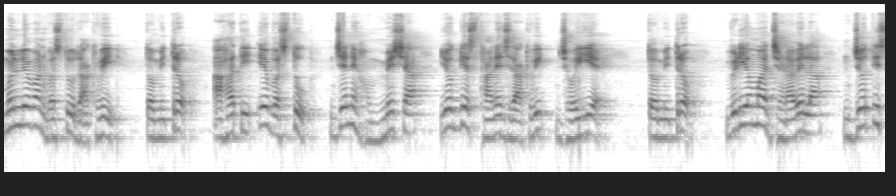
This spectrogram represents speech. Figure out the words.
મૂલ્યવાન વસ્તુ રાખવી. તો મિત્રો, આ હતી એ વસ્તુ જેને હંમેશા યોગ્ય સ્થાને જ રાખવી જોઈએ. તો મિત્રો વિડીયોમાં જણાવેલા જ્યોતિષ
